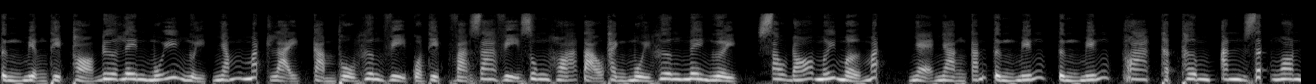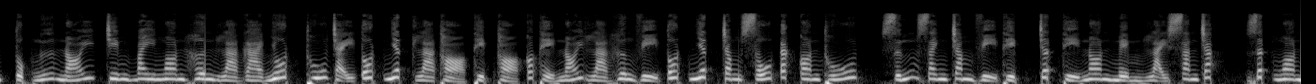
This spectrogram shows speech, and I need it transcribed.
từng miệng thịt thỏ đưa lên mũi người nhắm mắt lại cảm thụ hương vị của thịt và gia vị dung hóa tạo thành mùi hương mê người, sau đó mới mở mắt nhẹ nhàng cắn từng miếng, từng miếng, hoa, thật thơm, ăn rất ngon. Tục ngữ nói, chim bay ngon hơn là gà nhốt, thú chạy tốt nhất là thỏ. Thịt thỏ có thể nói là hương vị tốt nhất trong số các con thú, xứng danh trăm vị thịt, chất thì non mềm lại săn chắc, rất ngon.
